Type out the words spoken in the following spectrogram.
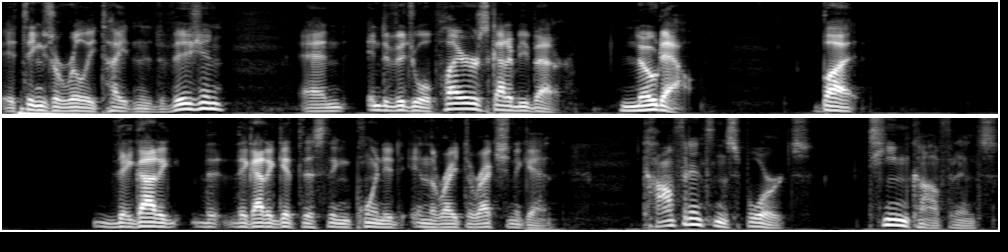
eh, things are really tight in the division and individual players got to be better, no doubt. But they got to they got to get this thing pointed in the right direction again. Confidence in sports, team confidence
